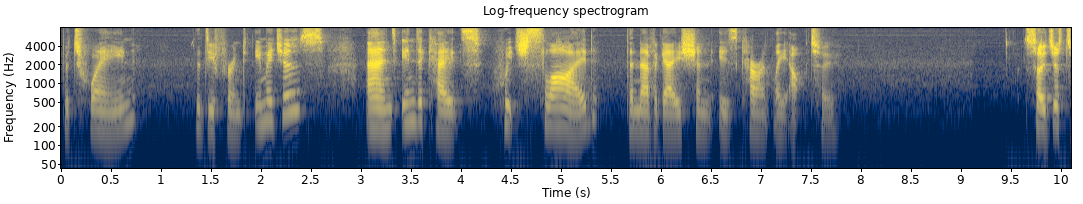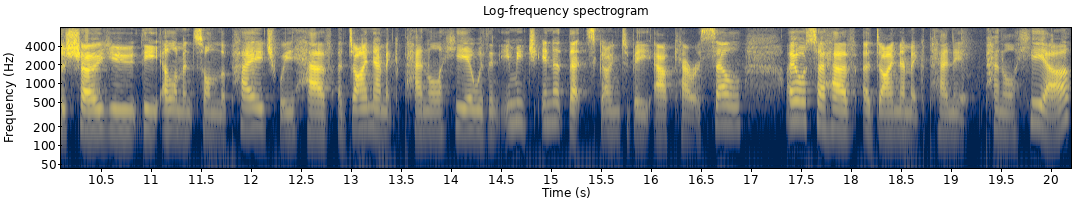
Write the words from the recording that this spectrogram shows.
between the different images and indicates which slide the navigation is currently up to. So just to show you the elements on the page, we have a dynamic panel here with an image in it. That's going to be our carousel. I also have a dynamic pan panel here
